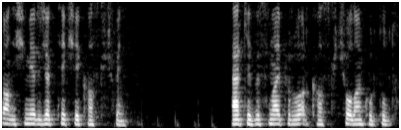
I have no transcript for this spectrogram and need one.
Şu an işime yarayacak tek şey kas güç benim. Herkeste sniper var. Kas güçü olan kurtuldu.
